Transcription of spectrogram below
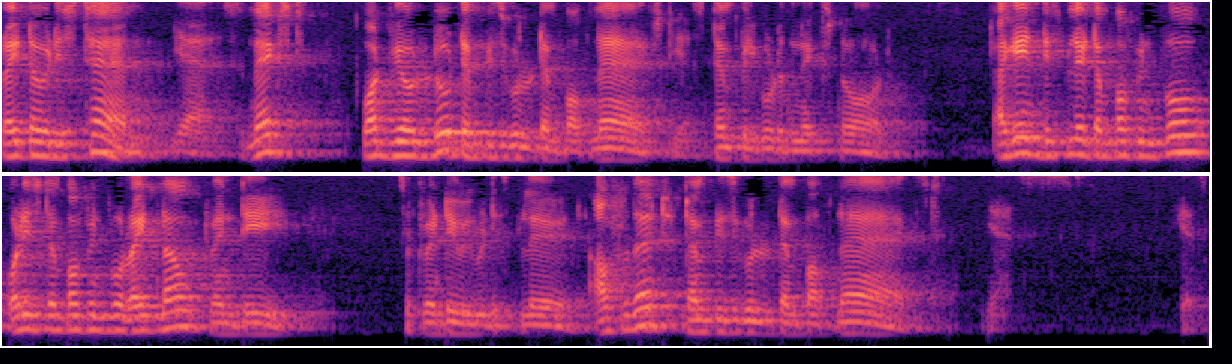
right now it is 10 yes. Next what we have to do temp is equal to temp of next. Yes temp will go to the next node. Again display temp of info. What is temp of info right now? 20 so 20 will be displayed. After that temp is equal to temp of next. Yes. Yes.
